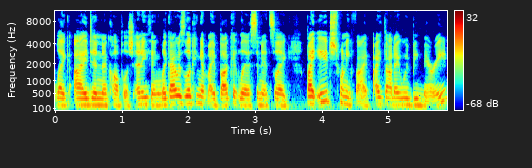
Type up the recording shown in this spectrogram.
like i didn't accomplish anything like i was looking at my bucket list and it's like by age 25 i thought i would be married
